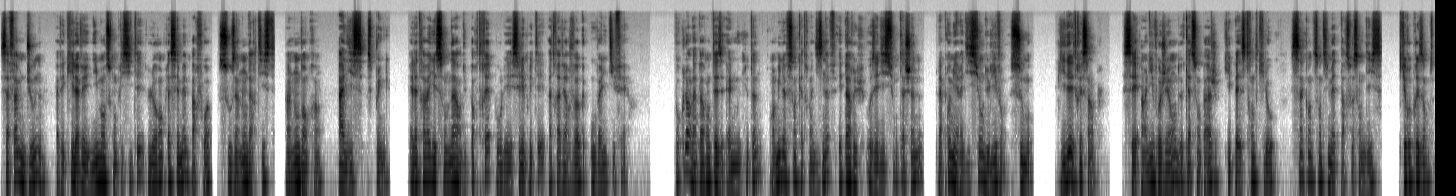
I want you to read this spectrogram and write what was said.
Sa femme June, avec qui il avait une immense complicité, le remplaçait même parfois, sous un nom d'artiste, un nom d'emprunt, Alice Spring. Elle a travaillé son art du portrait pour les célébrités à travers Vogue ou Vanity Fair. Pour clore la parenthèse Helmut Newton, en 1999 est paru aux éditions Taschen la première édition du livre Sumo. L'idée est très simple. C'est un livre géant de 400 pages qui pèse 30 kg, 50 cm par 70, qui représente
